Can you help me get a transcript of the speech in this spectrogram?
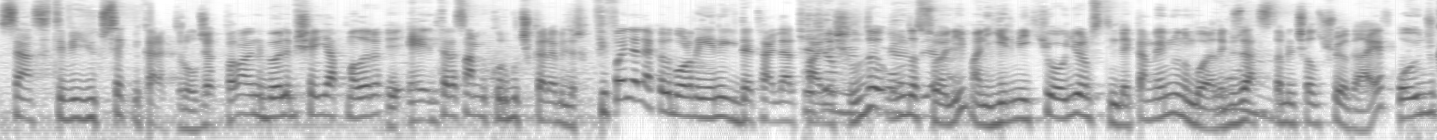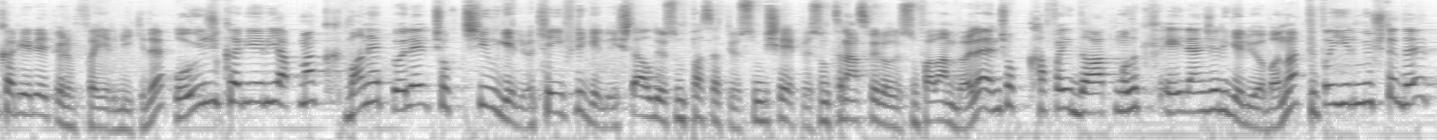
sensitivi yüksek bir karakter olacak falan. Hani böyle bir şey yapmaları e, enteresan bir kurgu çıkarabilir. FIFA ile alakalı bu arada yeni detaylar paylaşıldı. Onu da söyleyeyim. Hani 22 oynuyorum Steam Deck'ten memnunum bu arada. Güzel stabil çalışıyor gayet. Oyuncu kariyeri yapıyorum FIFA 22'de. Oyuncu kariyeri yapmak bana hep böyle çok chill geliyor. Keyifli geliyor. İşte alıyorsun pas atıyorsun bir şey yapıyorsun transfer oluyorsun falan böyle. Yani çok kafayı dağıtmalık eğlenceli geliyor bana. FIFA 23'te de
